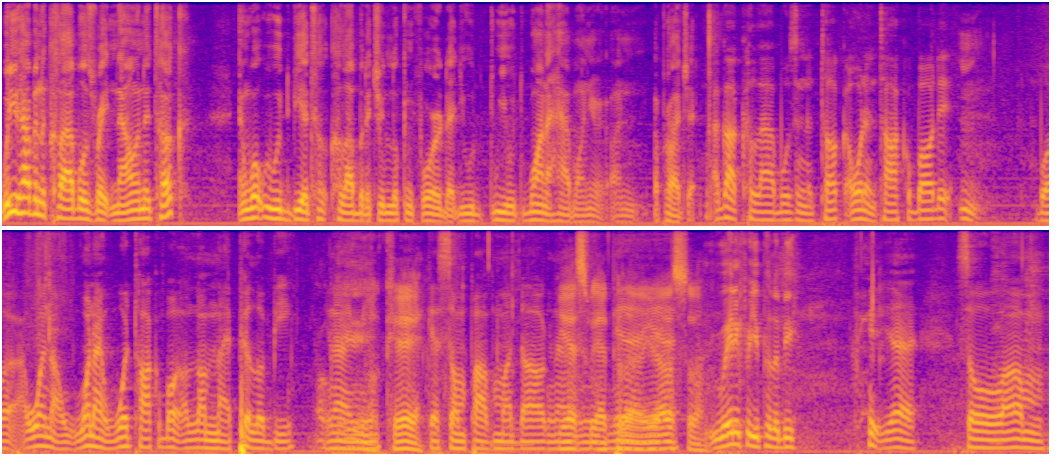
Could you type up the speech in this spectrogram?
What do you have in the collabos right now in the tuck? And what would be a t- collab that you're looking for that you would you would want to have on your on a project? I got collabs in the talk. I wouldn't talk about it, Mm. but I one I one I would talk about alumni Pillar B. You know what I mean? Okay. Get some pop my dog. you know what Yes, I we mean? had Pillar here also. We waiting for you, Pillar B. yeah. So um,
